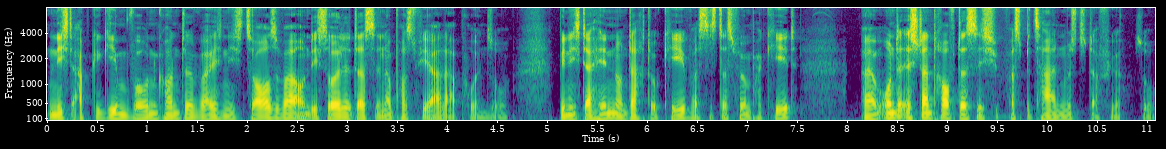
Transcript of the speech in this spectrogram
nicht abgegeben worden konnte, weil ich nicht zu Hause war und ich sollte das in der Postfiliale abholen. So bin ich dahin und dachte, okay, was ist das für ein Paket? Ähm, und es stand drauf, dass ich was bezahlen müsste dafür. So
